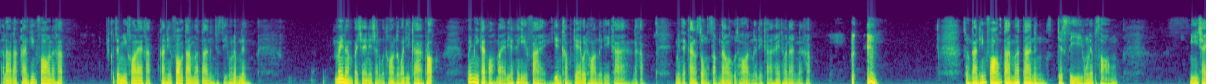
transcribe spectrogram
สำหรับหลักการทิ้งฟ้องนะครับ ก็จะมีข้อแรกครับ การทิ้งฟ้องตามมาตรา174วงเล็บหนึ่งไม่นำไปใช้ในชั้นอุทธรณ์หรือว่าฎีกา เพราะไม่มีการออกหมายเรียกให้อีกฝ่าย ยื่นคำแก้อุทธรณ์หรือฎีกานะครับ มีแต่การส่งสำเนาอุทธรณ์หรือฎีกาให้เท่านั้นนะครับ ส่วนการทิ้งฟ้องตามมาตรา174วงเล็บ2 มีใช้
